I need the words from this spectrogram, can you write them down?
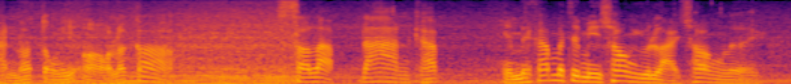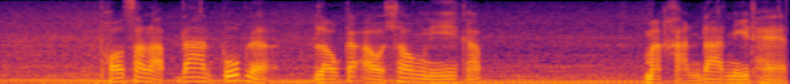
ขันน็อตตรงนี้ออกแล้วก็สลับด้านครับ เห็นไหมครับมันจะมีช่องอยู่หลายช่องเลยพอสลับด้านปุ๊บเนี่ยเราก็เอาช่องนี้ครับ มาขันด้านนี้แทน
